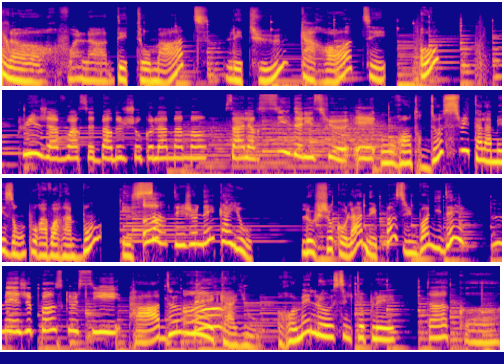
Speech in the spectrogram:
Alors, voilà des tomates, laitue, carottes et... Oh Puis-je avoir cette barre de chocolat, maman? Ça a l'air si délicieux et... On rentre de suite à la maison pour avoir un bon et sain déjeuner, Caillou. Le chocolat n'est pas une bonne idée. Mais je pense que si... Pas de mais, Caillou. Remets-le, s'il te plaît. D'accord.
